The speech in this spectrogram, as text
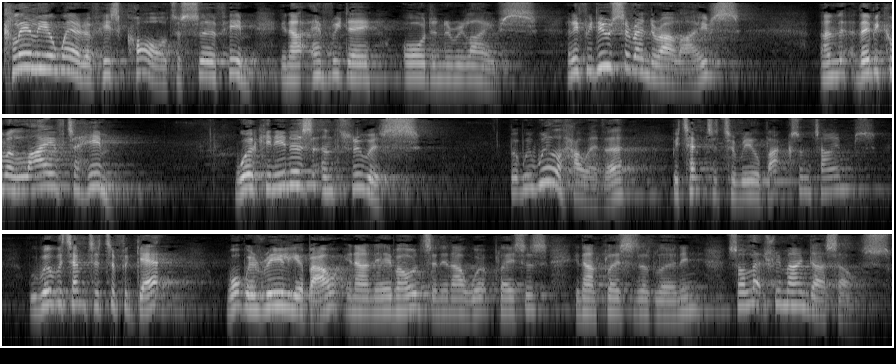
clearly aware of his call to serve him in our everyday, ordinary lives. And if we do surrender our lives, and they become alive to him, working in us and through us, but we will, however, be tempted to reel back sometimes. We will be tempted to forget what we're really about in our neighborhoods and in our workplaces, in our places of learning. So let's remind ourselves.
